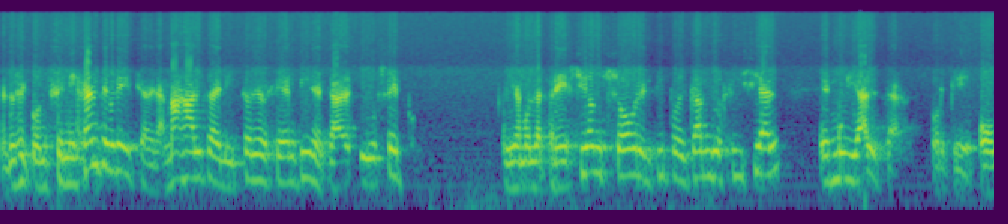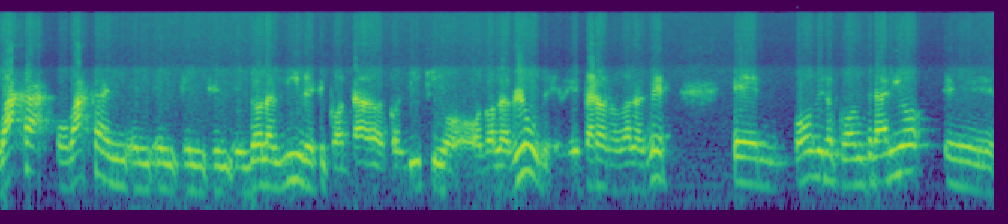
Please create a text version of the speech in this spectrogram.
Entonces, con semejante brecha, de la más alta de la historia argentina, cada vez que hubo cepo, digamos, la presión sobre el tipo de cambio oficial es muy alta porque o baja o baja el, dólar libre ese contado con líquido o dólar blue, de, perdón, o dólar mes, eh, o de lo contrario eh,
